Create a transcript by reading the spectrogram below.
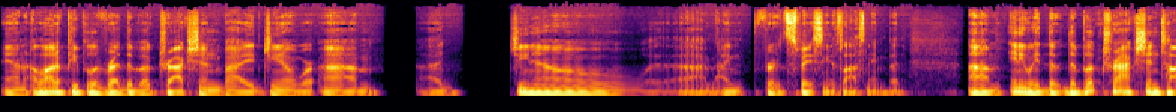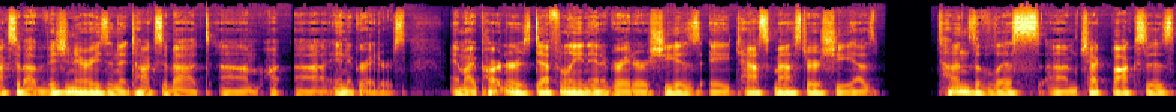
and a lot of people have read the book Traction by Gino. Um, uh, Gino, uh, I'm spacing his last name, but um, anyway, the, the book Traction talks about visionaries and it talks about um, uh, uh, integrators. And my partner is definitely an integrator. She is a taskmaster. She has tons of lists, um, check boxes.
